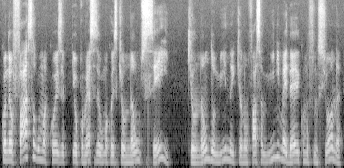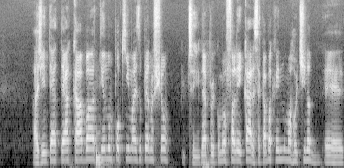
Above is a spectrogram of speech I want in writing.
quando eu faço alguma coisa, eu começo a fazer alguma coisa que eu não sei, que eu não domino e que eu não faço a mínima ideia de como funciona, a gente até acaba tendo um pouquinho mais do pé no chão. Sim. Né? Porque, como eu falei, cara, você acaba caindo numa rotina é,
